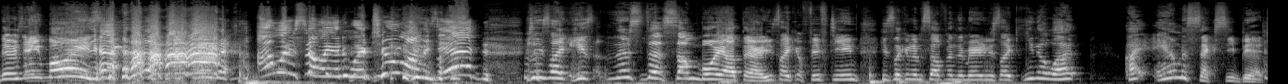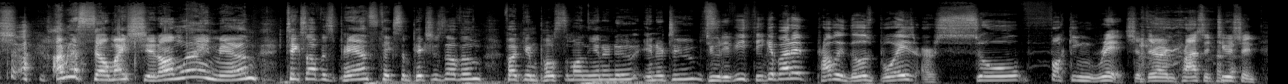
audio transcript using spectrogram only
there's eight boys. I want to sell my underwear too, mom and dad. She's like, he's there's the some boy out there. He's like a 15. He's looking at himself in the mirror and he's like, you know what? I am a sexy bitch. I'm gonna sell my shit online, man. Takes off his pants, takes some pictures of him, fucking posts them on the internet, inner tubes. Dude, if you think about it, probably those boys are so fucking rich if they're in prostitution.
